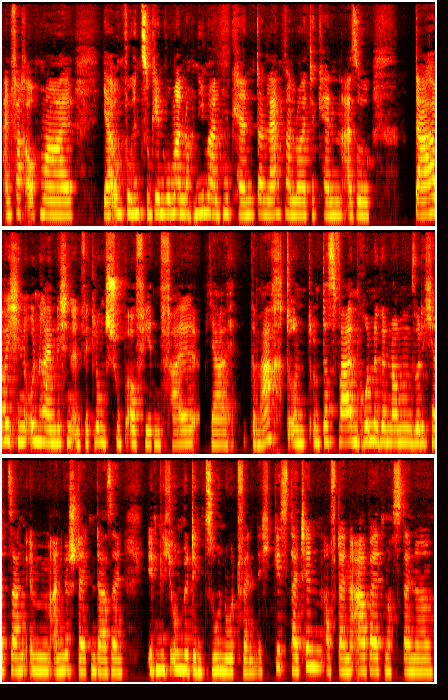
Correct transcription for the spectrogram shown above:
einfach auch mal ja irgendwo hinzugehen, wo man noch niemanden kennt, dann lernt man Leute kennen. Also da habe ich einen unheimlichen Entwicklungsschub auf jeden Fall ja gemacht und, und das war im Grunde genommen, würde ich jetzt sagen, im Angestellten-Dasein eben nicht unbedingt so notwendig. Gehst halt hin auf deine Arbeit, machst deine,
